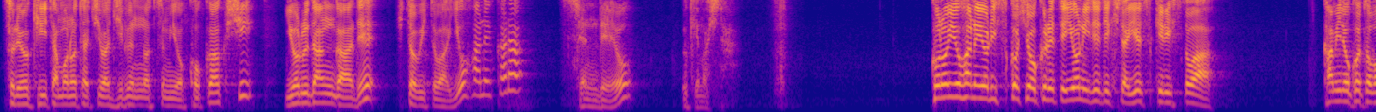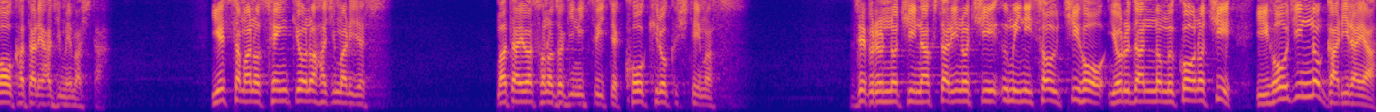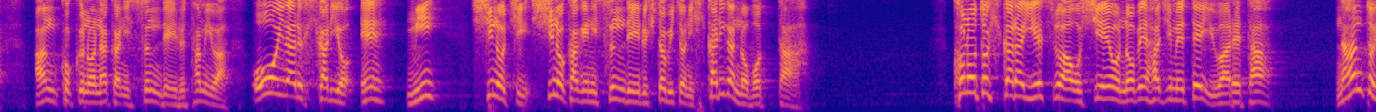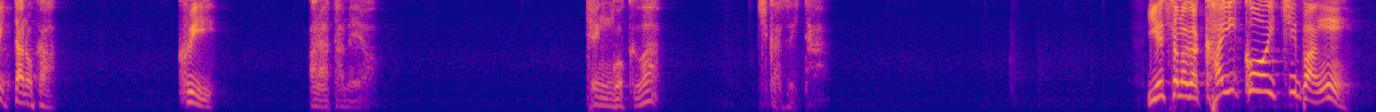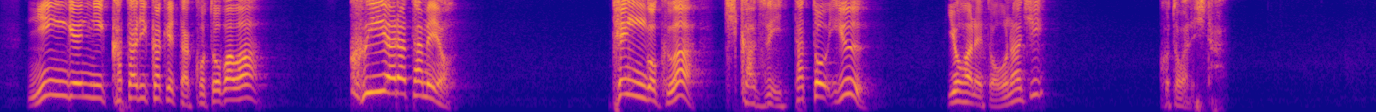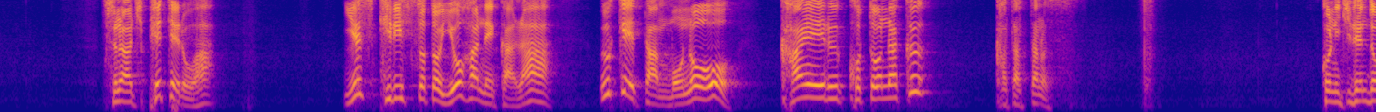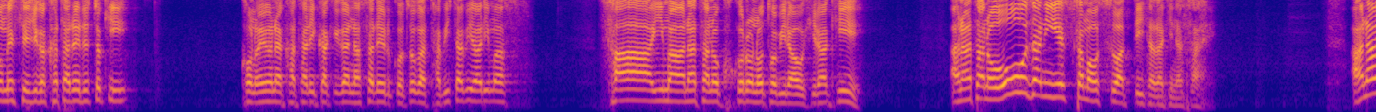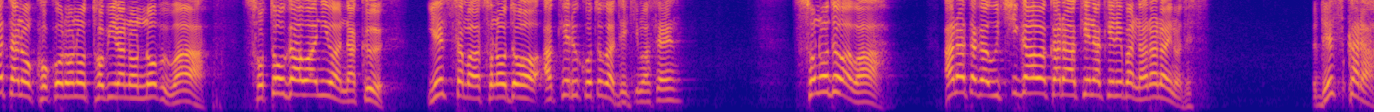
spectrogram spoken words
それを聞いた者たちは自分の罪を告白し、ヨルダン川で人々はヨハネから洗礼を受けました。このヨハネより少し遅れて世に出てきたイエス・キリストは、神の言葉を語り始めました。イエス様の宣教の始まりです。マタイはその時についてこう記録しています。ゼブルンの地、ナフタリの地、海に沿う地方、ヨルダンの向こうの地、違法人のガリラや暗黒の中に住んでいる民は、大いなる光を得、見、死の地、死の影に住んでいる人々に光が昇った。この時からイエスは教えを述べ始めて言われた。何と言ったのか。悔い、改めよ。天国は近づいた。イエス様が開口一番人間に語りかけた言葉は、悔い改めよ。天国は近づいたというヨハネと同じ言葉でした。すなわちペテロはイエス・キリストとヨハネから受けたものを変えることなく語ったのです。今日伝道メッセージが語れるとき、このような語りかけがなされることがたびたびあります。さあ、今あなたの心の扉を開き、あなたの王座にイエス様を座っていただきなさい。あなたの心の扉のノブは、外側にはなく、イエス様はそのドアを開けることができません。そのドアは、あなたが内側から開けなければならないのです。ですから、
